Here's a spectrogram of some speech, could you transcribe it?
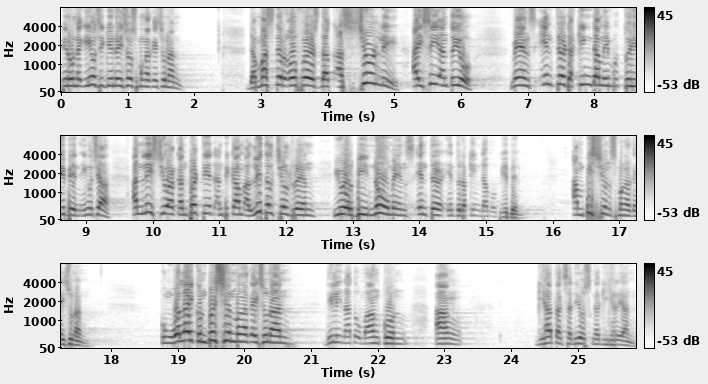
Pero nag-ingon si Ginoong Hesus mga kaigsunan, The master offers that as surely I see unto you, means enter the kingdom into heaven. Ingon siya, unless you are converted and become a little children, you will be no means enter into the kingdom of heaven. Ambitions mga kaigsunan. Kung walay conversion mga kaigsunan, dili nato maangkon ang gihatag sa Dios nga gingharian.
